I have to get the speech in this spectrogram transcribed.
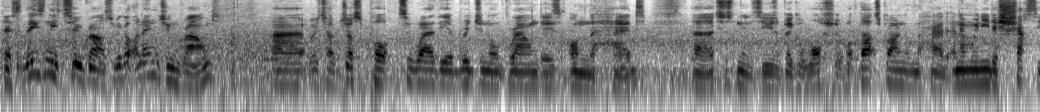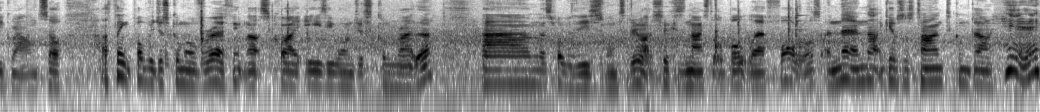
Okay, so these need two grounds. So we've got an engine ground, uh, which I've just put to where the original ground is on the head. Uh, just needed to use a bigger washer, but that's ground on the head. And then we need a chassis ground. So I think probably just come over here. I think that's quite easy one, just come right there. Um, that's probably the easiest one to do actually, because a nice little bolt there for us. And then that gives us time to come down here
